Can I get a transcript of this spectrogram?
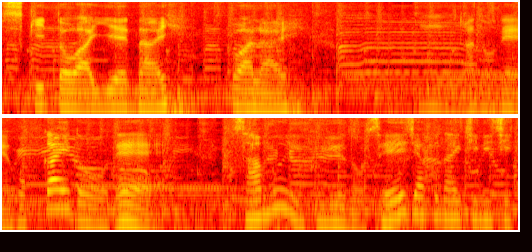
好きとは言えない。笑い。うんあのね北海道で寒い冬の静寂な一日って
